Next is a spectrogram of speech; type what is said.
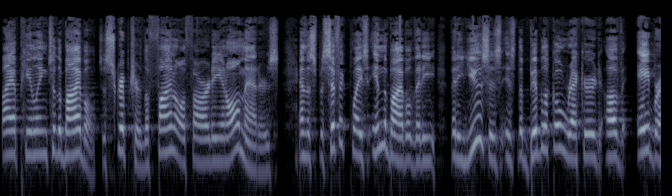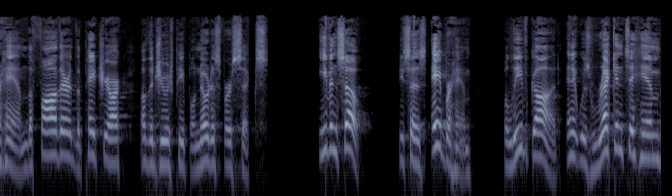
by appealing to the Bible, to Scripture, the final authority in all matters. And the specific place in the Bible that he, that he uses is the biblical record of Abraham, the father, the patriarch of the Jewish people. Notice verse 6. Even so, he says, Abraham believed God, and it was reckoned to him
